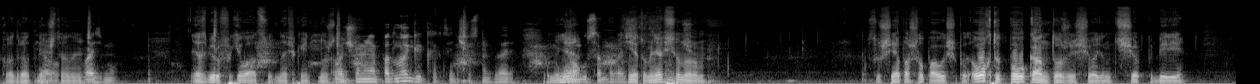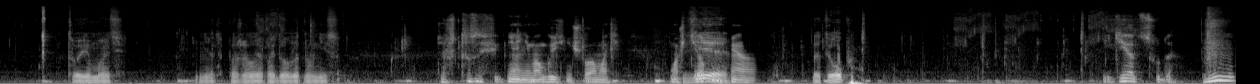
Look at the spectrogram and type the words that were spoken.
Квадратные Я штаны. возьму. Я сберу факела отсюда, нафиг они нужны. Короче, у меня подлоги как-то, честно говоря. У Не меня... могу собрать. Нет, у меня все норм. Слушай, я пошел повыше. по- Ох, тут паукан тоже еще один, черт побери. Твою мать. Нет, пожалуй, я пойду обратно вниз. Да что за фигня, не могу здесь ничего ломать. Может, Где? меня? Да ты оп. Иди отсюда.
